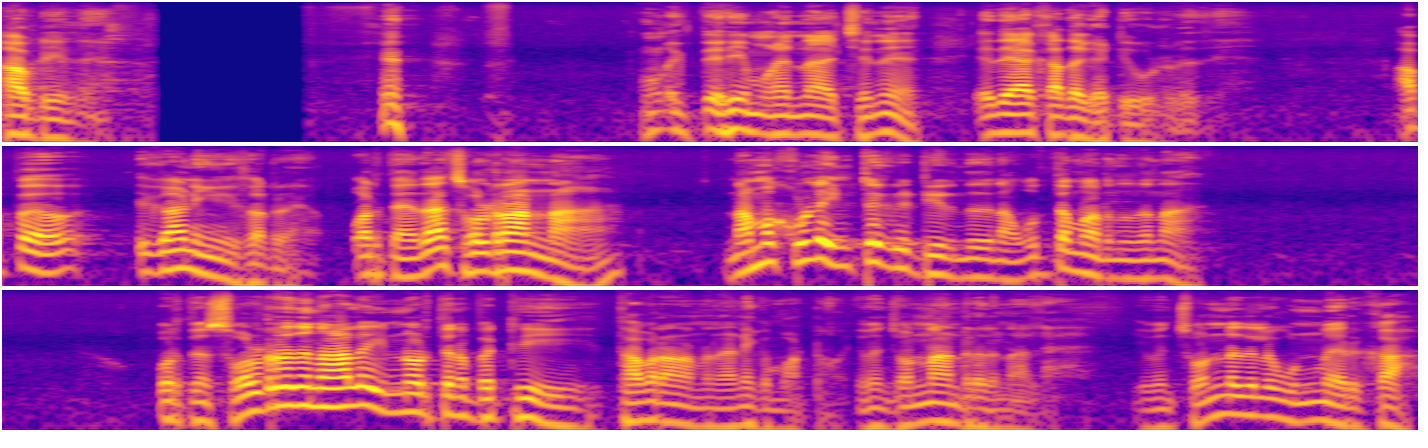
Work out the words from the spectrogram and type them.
அப்படின்னு. உனக்கு தெரியுமா என்ன ஆச்சுன்னு எதையா கதை கட்டி விடுறது. அப்போ இதுக்காக நீங்கள் சொல்கிறேன் ஒருத்தன் எதாவது சொல்கிறான்னா நமக்குள்ளே இன்டெகிரிட்டி இருந்ததுன்னா உத்தமம் இருந்ததுன்னா ஒருத்தன் சொல்கிறதுனால இன்னொருத்தனை பற்றி தவறாக நம்ம நினைக்க மாட்டோம். இவன் சொன்னான்றதுனால. இவன் சொன்னதில் உண்மை இருக்கா?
